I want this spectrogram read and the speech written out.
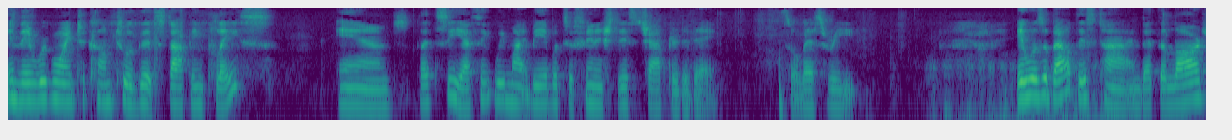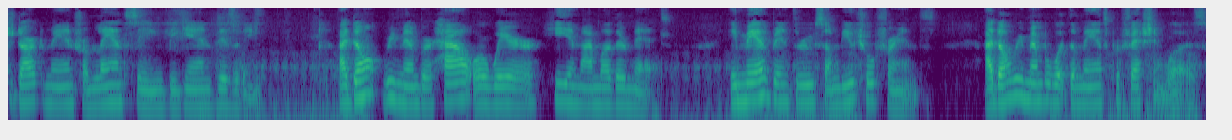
And then we're going to come to a good stopping place. And let's see, I think we might be able to finish this chapter today. So let's read. It was about this time that the large dark man from Lansing began visiting. I don't remember how or where he and my mother met. It may have been through some mutual friends. I don't remember what the man's profession was.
